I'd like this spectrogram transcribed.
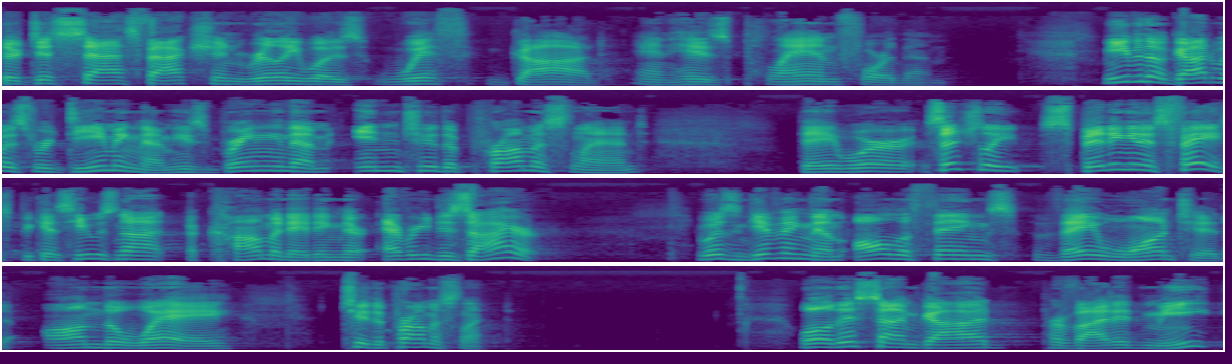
Their dissatisfaction really was with God and His plan for them. Even though God was redeeming them, He's bringing them into the promised land, they were essentially spitting in his face because he was not accommodating their every desire. He wasn't giving them all the things they wanted on the way to the promised land. Well, this time God provided meat.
